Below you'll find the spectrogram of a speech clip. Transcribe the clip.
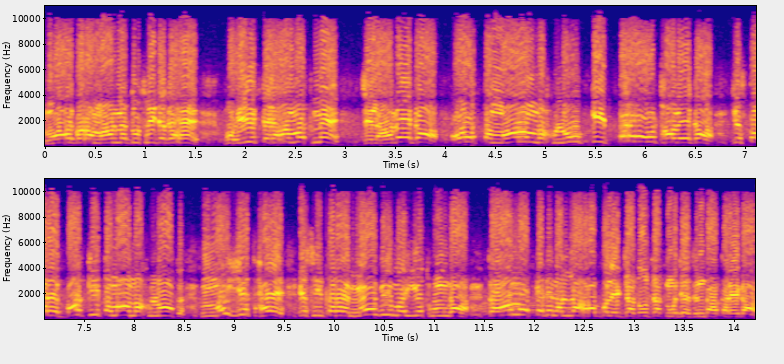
مواہب الرحمان میں دوسری جگہ ہے۔ وہی قیامت میں جلاوے گا اور تمام مخلوق کی طرح اٹھاوے گا۔ جس طرح باقی تمام مخلوق میت ہے، اسی طرح میں بھی میت ہوں گا۔ قیامت کے دن اللہ رب العزت عزت مجھے زندہ کرے گا۔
